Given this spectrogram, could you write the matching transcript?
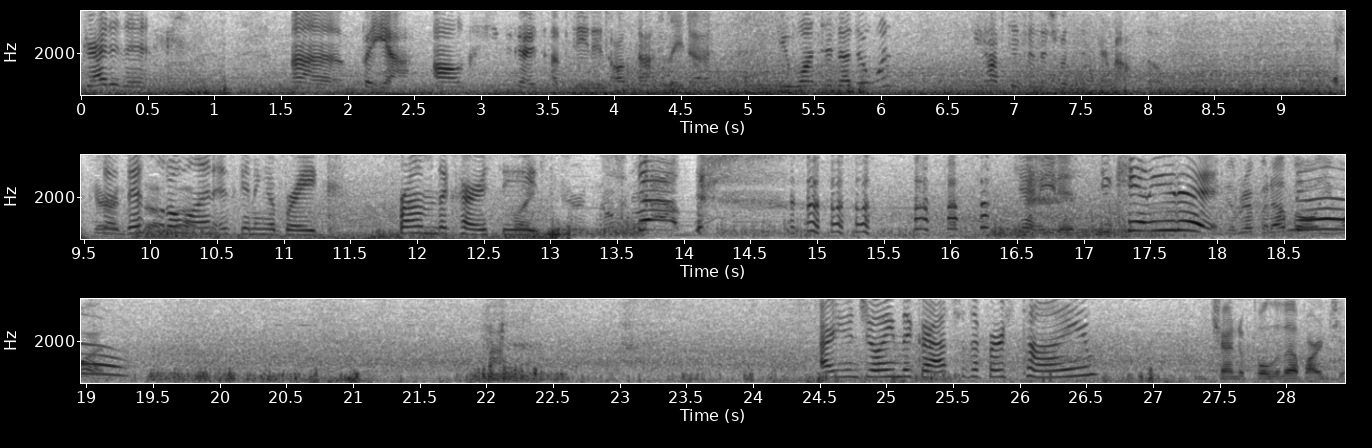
dreading it. Um, but yeah, I'll keep you guys updated on that later. You want another one? You have to finish what's in your mouth though. So this little one is getting a break from the car seat. No! You can't eat it. You can't eat it. You can rip it up all you want. Are you enjoying the grass for the first time? You're trying to pull it up, aren't you?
